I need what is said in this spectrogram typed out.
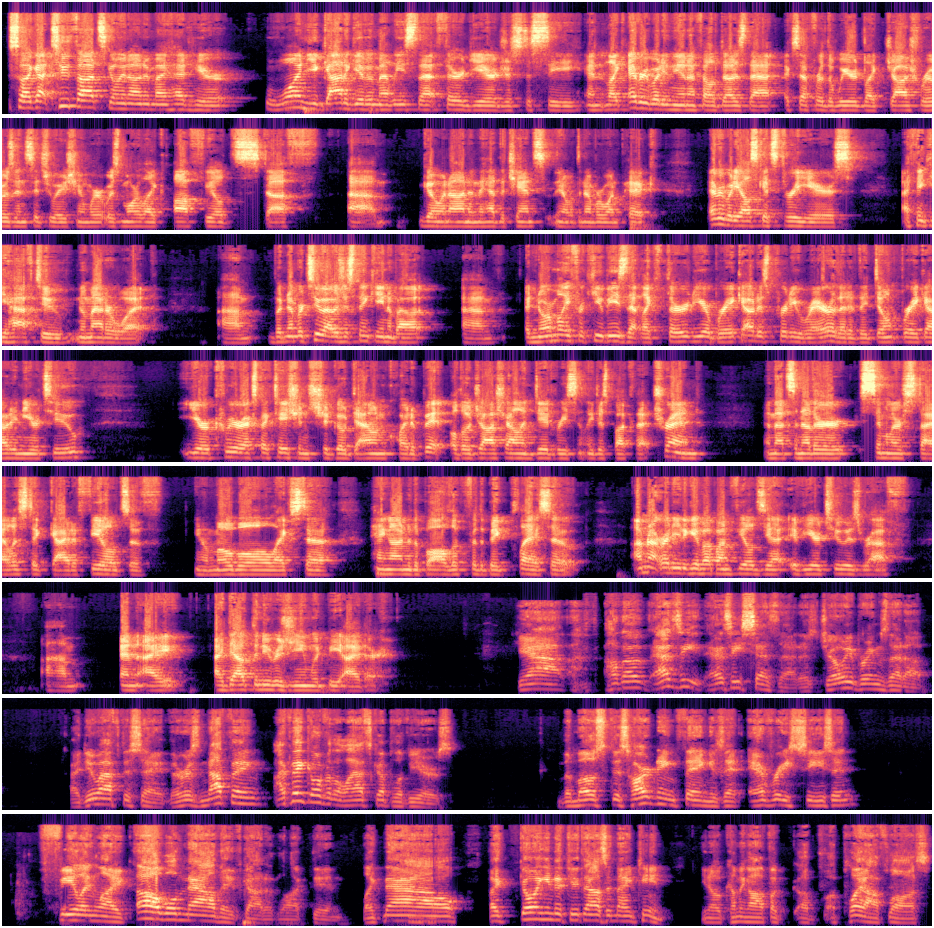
So I got two thoughts going on in my head here one, you got to give him at least that third year just to see. And like everybody in the NFL does that, except for the weird like Josh Rosen situation where it was more like off field stuff um, going on and they had the chance, you know, with the number one pick. Everybody else gets three years. I think you have to, no matter what. Um, but number two, I was just thinking about um, normally for QBs, that like third year breakout is pretty rare. That if they don't break out in year two, your career expectations should go down quite a bit. Although Josh Allen did recently just buck that trend. And that's another similar stylistic guy to Fields of, you know, mobile, likes to hang on to the ball, look for the big play. So I'm not ready to give up on Fields yet if year two is rough. Um, and I I doubt the new regime would be either. Yeah, although as he as he says that, as Joey brings that up, I do have to say, there is nothing, I think, over the last couple of years, the most disheartening thing is that every season, feeling like, oh, well, now they've got it locked in. Like now, mm-hmm. like going into 2019, you know, coming off a, a, a playoff loss,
